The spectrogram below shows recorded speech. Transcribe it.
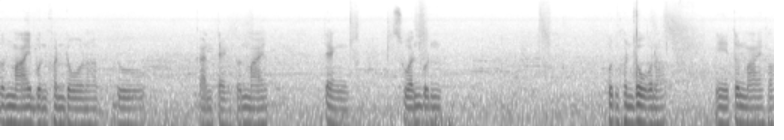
ต้นไม้บนคอนโดนะครับ ดูการแต่งต้นไม้ แต่งสวนบนบนคอนโดนะครับนี่ต้นไม้เขา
